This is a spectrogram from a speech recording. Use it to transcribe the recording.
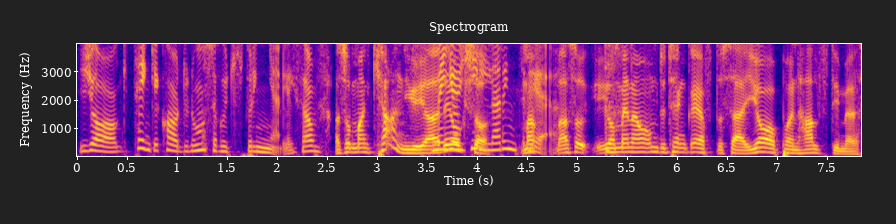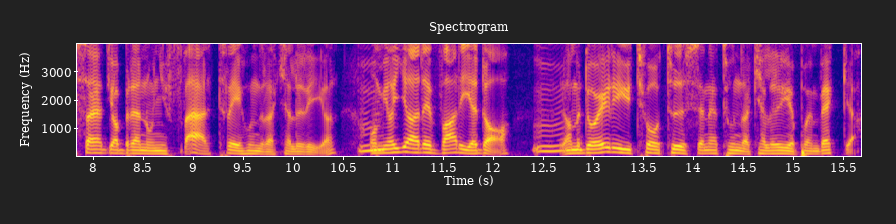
jag tänker cardio, du måste gå ut och springa liksom. Alltså man kan ju göra Men det jag också. gillar inte man, det. Alltså, jag menar om du tänker efter så här, jag på en halvtimme, säg att jag bränner ungefär 300 kalorier. Mm. Om jag gör det varje dag, ja men då är det ju 2100 kalorier på en vecka.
